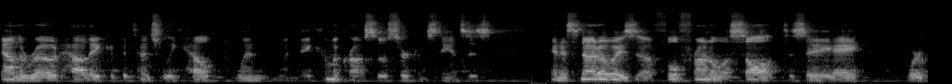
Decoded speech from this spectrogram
down the road how they could potentially help when, when they come across those circumstances. And it's not always a full frontal assault to say, hey, we're,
